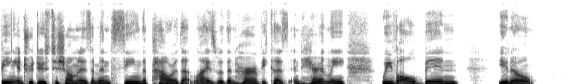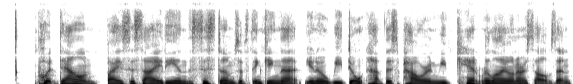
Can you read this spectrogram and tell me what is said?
being introduced to shamanism and seeing the power that lies within her because inherently we've all been, you know, put down by society and the systems of thinking that, you know, we don't have this power and we can't rely on ourselves. And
